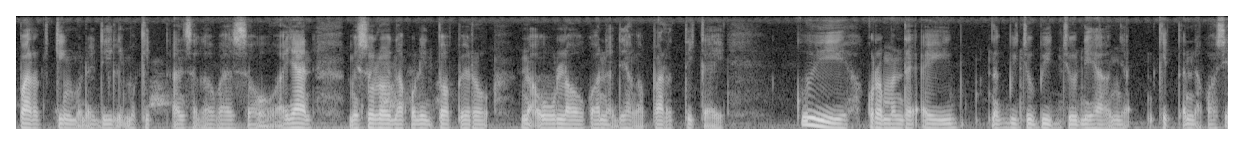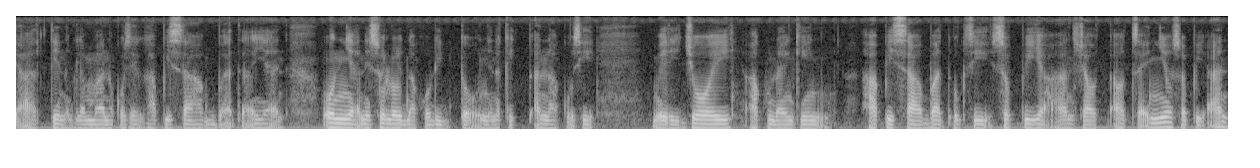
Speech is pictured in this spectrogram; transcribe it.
parking mo na dili makitaan sa gawas. So ayan may sulod na ko pero naulaw ko na diha nga party kay kuy ako raman ay nagbidyo-bidyo niya nya. Kita na ko si ate naglaman ako siya happy sabat ayan. Unya ni sulod na ko dito unya nakita na ko si Mary Joy ako naging happy sabat ug si Sofiaan shout out sa inyo Sofiaan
